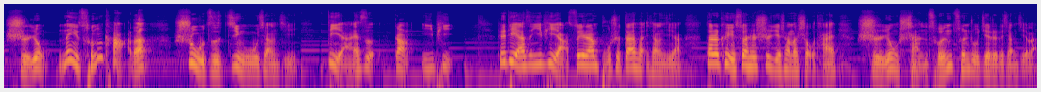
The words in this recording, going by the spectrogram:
使用内存卡的数字静物相机 D S 杠 E P。这 DS-EP 啊，虽然不是单反相机啊，但是可以算是世界上的首台使用闪存存储介质的相机了。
